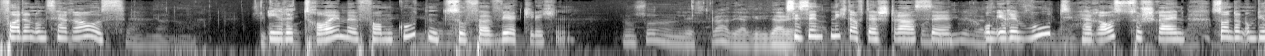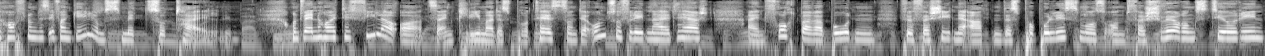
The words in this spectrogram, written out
fordern uns heraus, ihre Träume vom Guten zu verwirklichen. Sie sind nicht auf der Straße, um ihre Wut herauszuschreien, sondern um die Hoffnung des Evangeliums mitzuteilen. Und wenn heute vielerorts ein Klima des Protests und der Unzufriedenheit herrscht, ein fruchtbarer Boden für verschiedene Arten des Populismus und Verschwörungstheorien,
